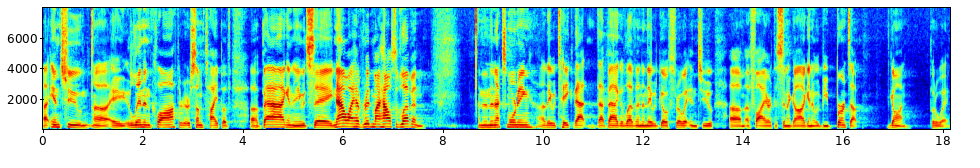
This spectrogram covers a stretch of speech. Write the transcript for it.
uh, into uh, a linen cloth or, or some type of uh, bag, and he would say, Now I have rid my house of leaven. And then the next morning, uh, they would take that, that bag of leaven and they would go throw it into um, a fire at the synagogue, and it would be burnt up, gone, put away.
